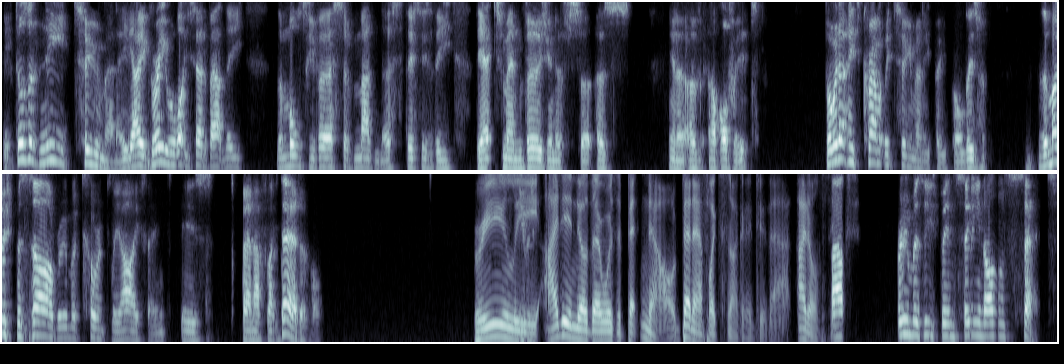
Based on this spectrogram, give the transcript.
It doesn't need too many. I agree with what you said about the the multiverse of madness. This is the the X Men version of as you know of of it. But we don't need to cram it with too many people. There's the most bizarre rumor currently, I think, is Ben Affleck Daredevil. Really? was- I didn't know there was a Ben. No, Ben Affleck's not going to do that. I don't think Well- so. Rumors he's been seen on set.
